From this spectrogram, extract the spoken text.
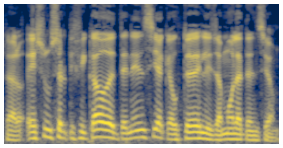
Claro, es un certificado de tenencia que a ustedes les llamó la atención.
